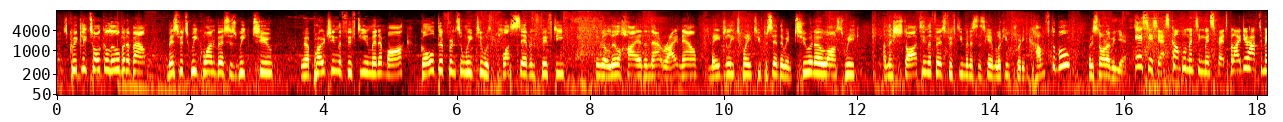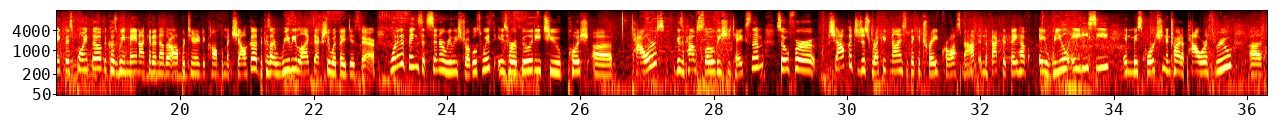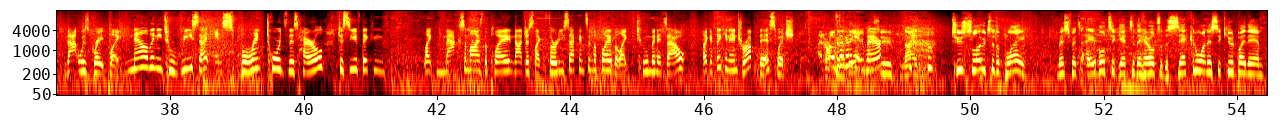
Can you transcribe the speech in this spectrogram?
Let's quickly talk a little bit about Misfits week one versus week two. We're approaching the 15 minute mark. Goal difference in week two was plus 750. Maybe a little higher than that right now. Majorly 22%. They went 2 0 last week and they're starting the first 15 minutes of this game looking pretty comfortable, but it's not over yet. Yes, yes, yes. Complimenting Misfits. But I do have to make this point, though, because we may not get another opportunity to compliment Schalke, because I really liked actually what they did there. One of the things that Senna really struggles with is her ability to push uh, towers because of how slowly she takes them. So for Schalke to just recognize that they could trade cross-map and the fact that they have a real ADC in Miss Fortune and try to power through, uh, that was great play. Now they need to reset and sprint towards this Herald to see if they can like maximize the play, not just like 30 seconds in the play, but like two minutes out. Like if they can interrupt this, which I don't Not know if they're gonna gonna get there. to. No, too slow to the play. Misfits able to get to the Herald, so the second one is secured by them.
